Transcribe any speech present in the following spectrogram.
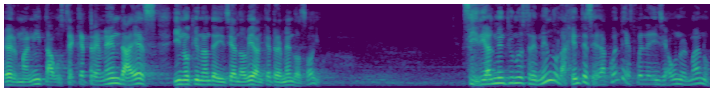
hermanita, usted qué tremenda es, y no que uno ande diciendo, vieran qué tremendo soy. Si realmente uno es tremendo, la gente se da cuenta y después le dice a uno, hermano.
